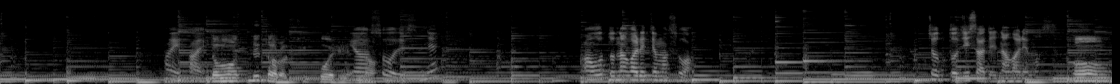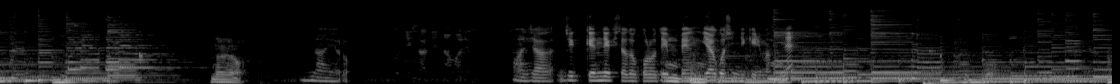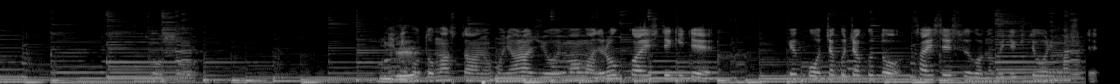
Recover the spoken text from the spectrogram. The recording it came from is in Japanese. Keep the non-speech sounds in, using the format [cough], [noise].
はいはい。黙ってたら聞こえへんいやなそうですね。あ音流れてますわ。ちょっと時差で流れます、あーなんや。うん、なんやろ。あじゃあ実験できたところでいっぺうんうんんやごしんで切りますね、そうそう。エミほんで？コとマスターのほにゃラジオ今まで6回してきて結構着々と再生数が伸びてきておりまして。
